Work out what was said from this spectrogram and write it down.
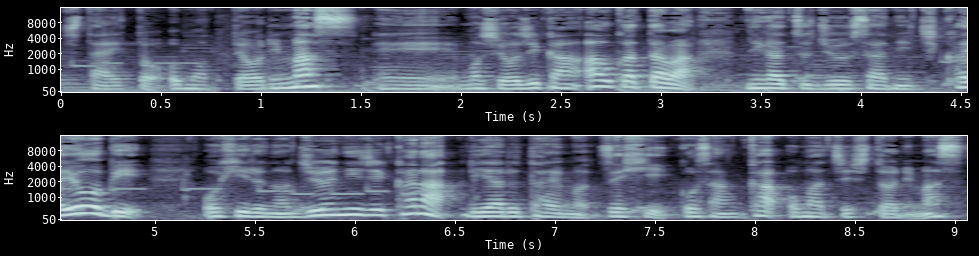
したいと思っております、えー、もしお時間合う方は2月13日火曜日お昼の12時からリアルタイムぜひご参加お待ちしております、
